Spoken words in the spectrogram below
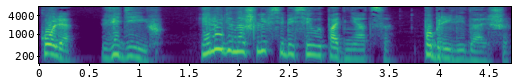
Коля, веди их». И люди нашли в себе силы подняться, побрели дальше.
